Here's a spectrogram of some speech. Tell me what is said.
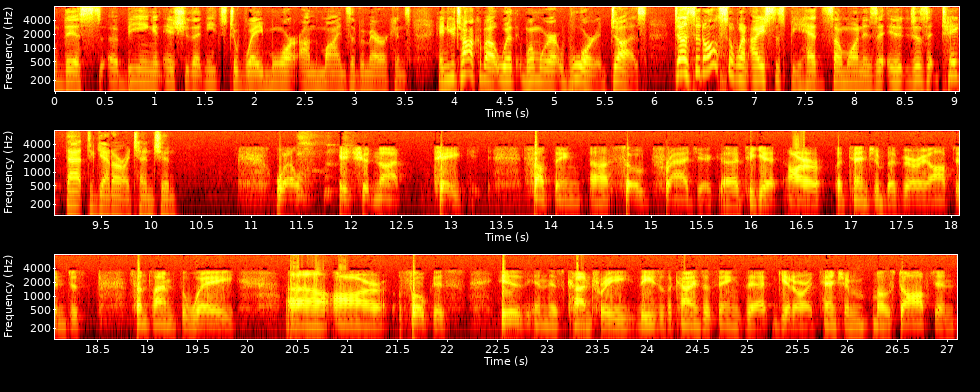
this uh, being an issue that needs to weigh more on the minds of Americans. And you talk about with, when we're at war, it does. Does it also when ISIS beheads someone? Is it, it does it take that to get our attention? Well, it should not take something uh, so tragic uh, to get our attention, but very often, just sometimes the way uh, our focus is in this country, these are the kinds of things that get our attention most often.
